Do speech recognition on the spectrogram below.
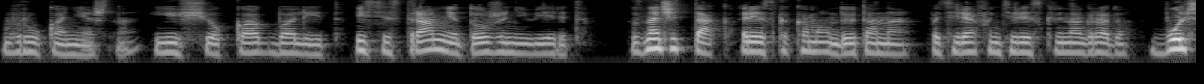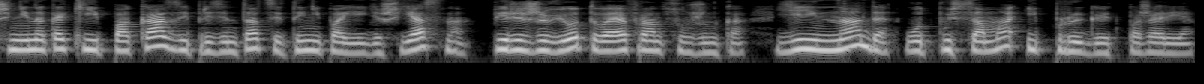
Вру, конечно. Еще как болит. И сестра мне тоже не верит. «Значит так», — резко командует она, потеряв интерес к винограду. «Больше ни на какие показы и презентации ты не поедешь, ясно? Переживет твоя француженка. Ей надо, вот пусть сама и прыгает по жаре».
